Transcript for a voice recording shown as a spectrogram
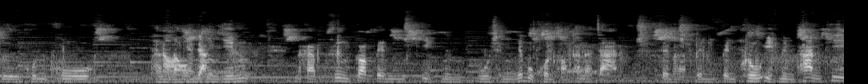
คือคุณครูถนอมยังยิ้มนะครับ ซึ่งก็เป็นอีกหนึ่งบูชนียบุคคลของท่านอาจารย์ใช่ไหมครับเป็นเป็นครูอีกหนึ่งท่านที่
